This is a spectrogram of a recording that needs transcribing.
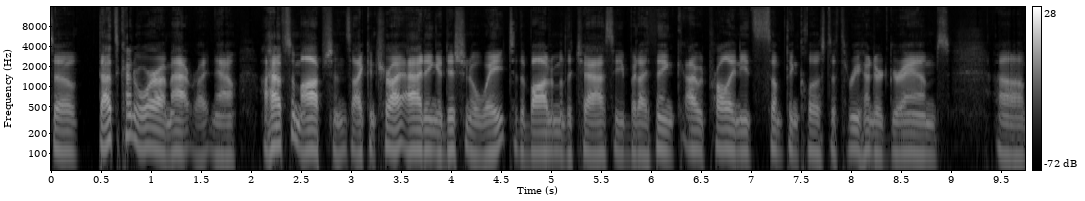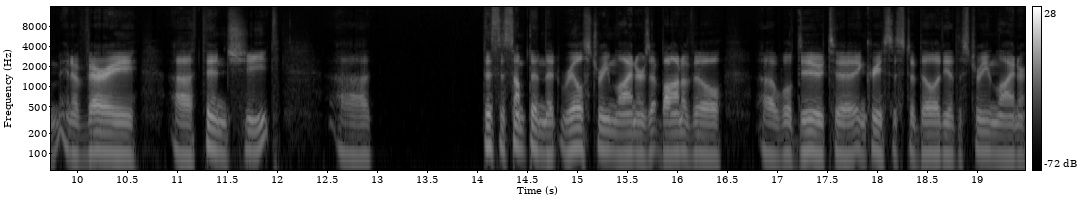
So that's kind of where I'm at right now. I have some options. I can try adding additional weight to the bottom of the chassis, but I think I would probably need something close to 300 grams um, in a very uh, thin sheet. Uh, this is something that real streamliners at Bonneville uh, will do to increase the stability of the streamliner.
